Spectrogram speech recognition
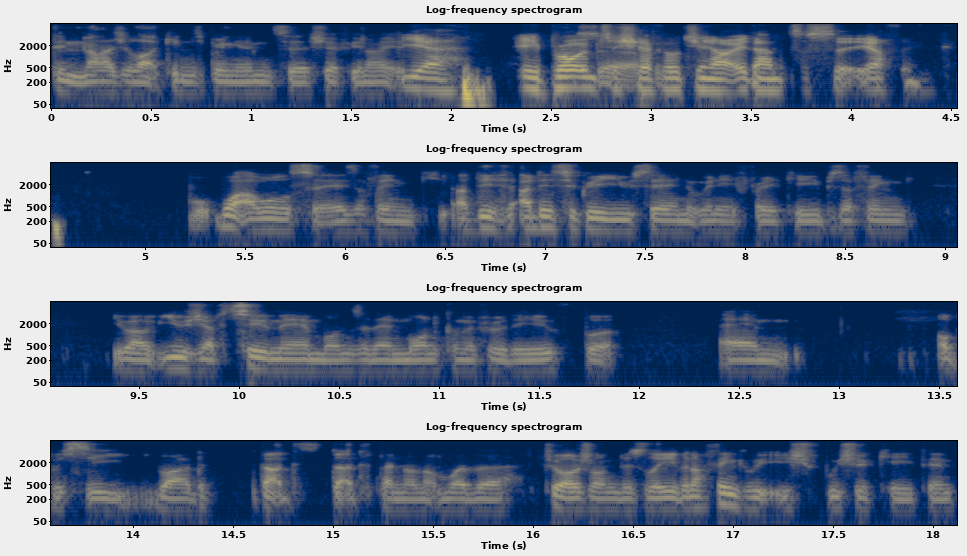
think Nigel Adkins bringing him to Sheffield United. Yeah, he brought him so, to Sheffield United and to City. I think. What I will say is, I think I, dis- I disagree. You saying that we need three keepers. I think you have, usually have two main ones and then one coming through the youth. But um, obviously, right, that that depends on whether George Long is leaving. I think we we should keep him.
